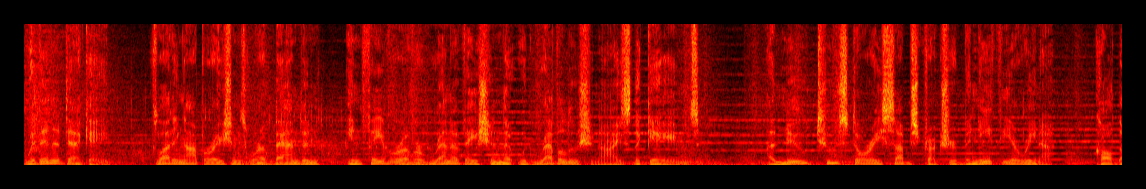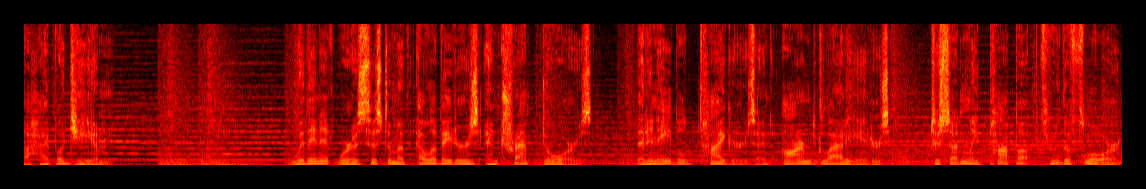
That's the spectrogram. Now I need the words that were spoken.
Within a decade, flooding operations were abandoned in favor of a renovation that would revolutionize the games. A new two-story substructure beneath the arena called the Hypogeum. Within it were a system of elevators and trap doors that enabled tigers and armed gladiators to suddenly pop up through the floor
